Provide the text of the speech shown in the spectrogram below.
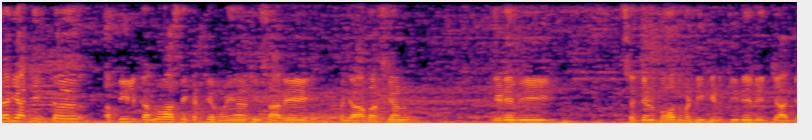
ਜੀ ਅੱਜ ਇੱਕ ਅਪੀਲ ਕਰਨ ਵਾਸਤੇ ਇਕੱਠੇ ਹੋਏ ਆ ਅਸੀਂ ਸਾਰੇ ਪੰਜਾਬ ਵਾਸੀਆਂ ਨੂੰ, ਜਿਹੜੇ ਵੀ ਸੱਜਣ ਬਹੁਤ ਵੱਡੀ ਗਿਣਤੀ ਦੇ ਵਿੱਚ ਅੱਜ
